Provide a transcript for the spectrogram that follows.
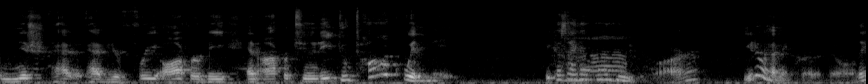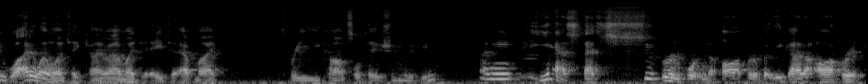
initial have, have your free offer be an opportunity to talk with me because I don't know who ah. you are. You don't have any credibility. Why do I want to take time out of my day to have my free consultation with you? I mean, yes, that's super important to offer, but you got to offer it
